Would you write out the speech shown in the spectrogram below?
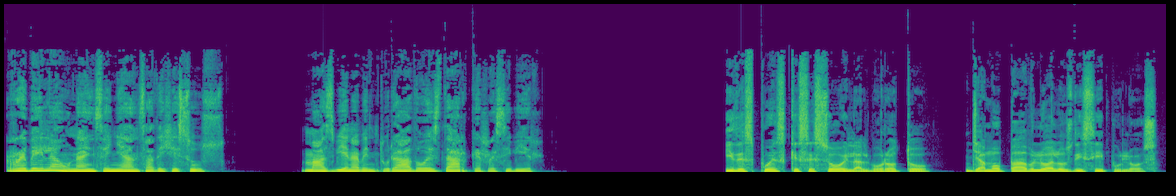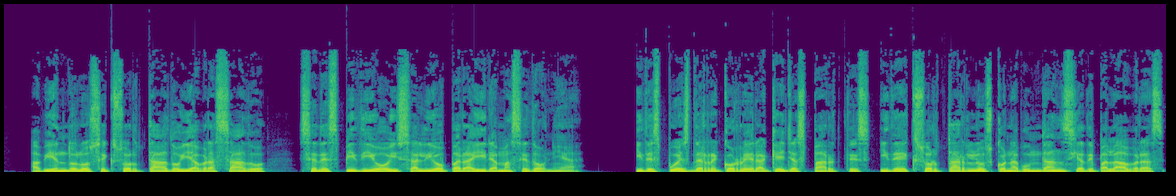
Revela una enseñanza de Jesús. Más bienaventurado es dar que recibir. Y después que cesó el alboroto, llamó Pablo a los discípulos, habiéndolos exhortado y abrazado, se despidió y salió para ir a Macedonia. Y después de recorrer aquellas partes y de exhortarlos con abundancia de palabras,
